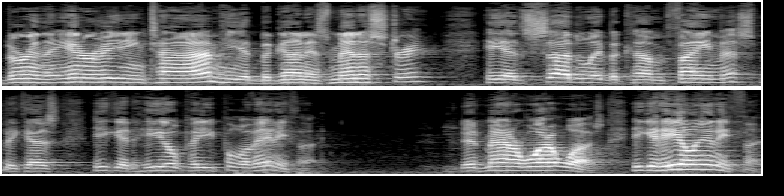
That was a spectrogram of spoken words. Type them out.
During the intervening time, he had begun his ministry. He had suddenly become famous because he could heal people of anything. Didn't matter what it was, he could heal anything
